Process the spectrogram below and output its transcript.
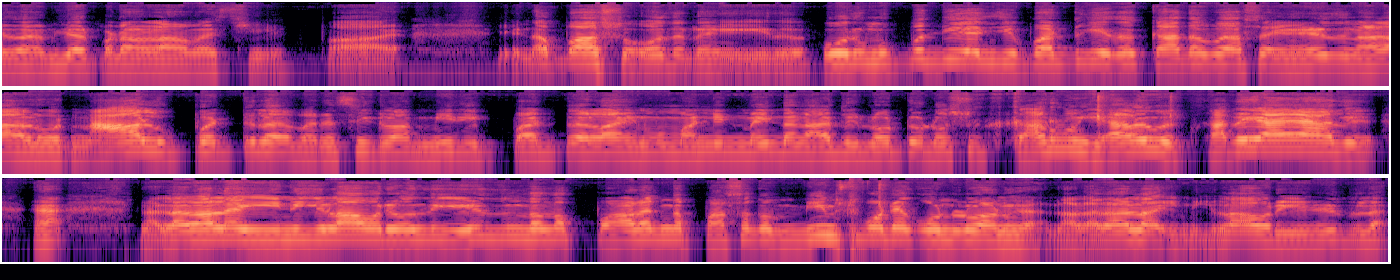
ஏதோ எம்ஜிஆர் படம்லாம் வச்சு. பா என்னப்பா சோதனை இது? ஒரு முப்பத்தி அஞ்சு படத்துக்கு ஏதோ கதை வாசம் எழுதுனால அதில் ஒரு நாலு பட்டில் ரசிக்கலாம். மீதி பட்டெல்லாம் இன்னும் மண்ணின் மைந்தான் அது லொட்டு லொசு கரும் இளவு கதையாயா அது? நல்ல வேலை இன்னைக்கெல்லாம் அவர் வந்து எழுதுனதான் பழங்க பசங்க மீம்ஸ் போட்டே கொண்டுடுவானுங்க. நல்ல வேலை இன்னைக்கெல்லாம் அவர் எழுதலை.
